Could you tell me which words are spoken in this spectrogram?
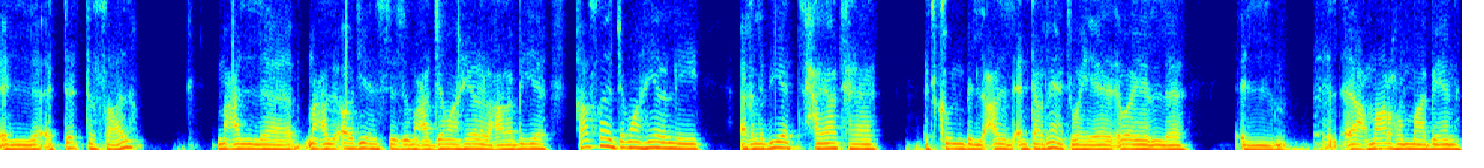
الاتصال مع ال مع ال audiences ومع الجماهير العربية خاصة الجماهير اللي أغلبية حياتها تكون على الإنترنت وهي وهي اعمارهم ما بين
